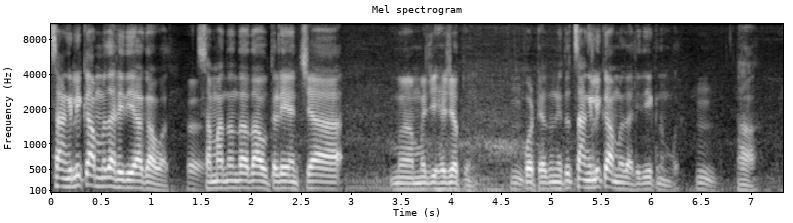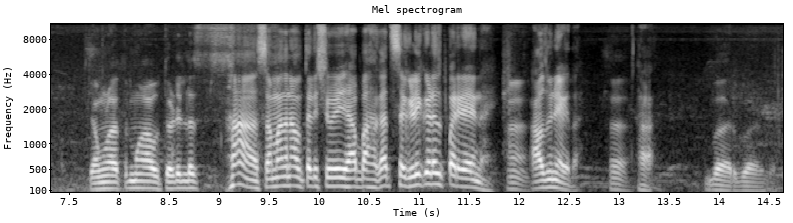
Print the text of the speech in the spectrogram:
चांगली कामं झाली या गावात. समाधान दादा अवतडे यांच्या म- म्हणजे ह्याच्यातून कोट्यातून इथं चांगली कामं झाली एक नंबर. हम्म. हां. त्यामुळे आता मग अवतडेला हां समाधान अवतडेशिवाय ह्या भागात सगळीकडेच पर्याय नाही. हां. अजून एकदा. हा. हां. बर बर बर.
